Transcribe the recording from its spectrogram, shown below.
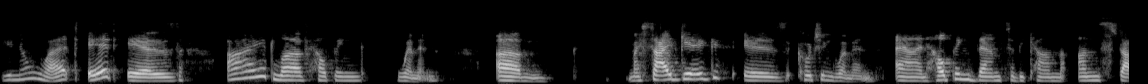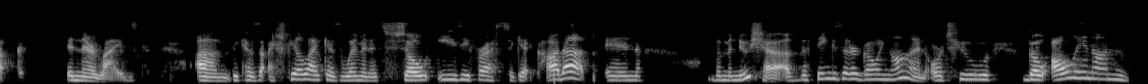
You know what? It is, I love helping women. Um, my side gig is coaching women and helping them to become unstuck in their lives. Um, because I feel like as women, it's so easy for us to get caught up in the minutia of the things that are going on or to go all in on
